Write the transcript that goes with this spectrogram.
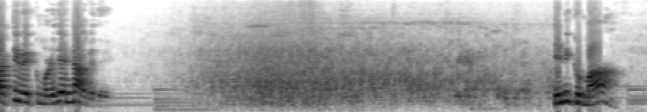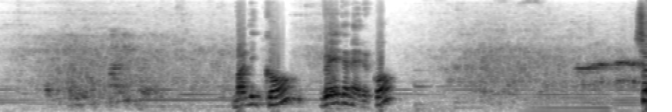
கத்தி வைக்கும் பொழுது என்ன ஆகுது? இனிக்குமா? வலிக்கும். வேதனை இருக்கும். சோ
